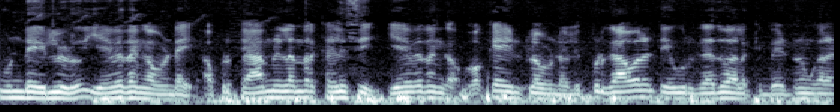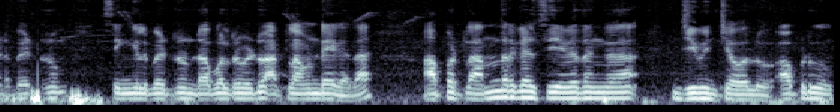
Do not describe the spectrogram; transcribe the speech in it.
ఉండే ఇల్లులు ఏ విధంగా ఉండేవి? అప్పుడు ఫ్యామిలీలు అందరూ కలిసి ఏ విధంగా ఒకే ఇంట్లో ఉండేవాళ్ళు? ఇప్పుడు కావాలంటే ఎవరు గది వాళ్ళకి బెడ్రూమ్ కావాలంటే bedroom single bedroom double bedroom అట్లా ఉండే కదా. అప్పట్లో అందరు కలిసి ఏ విధంగా జీవించేవాళ్ళు? అప్పుడు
